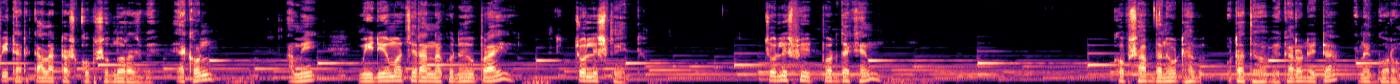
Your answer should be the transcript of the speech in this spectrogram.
পিঠার কালারটা খুব সুন্দর আসবে। এখন আমি মিডিয়াম আঁচে রান্না করে প্রায় চল্লিশ মিনিট। চল্লিশ মিনিট পর দেখেন খুব সাবধানে উঠা, উঠাতে হবে, কারণ এটা অনেক গরম।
